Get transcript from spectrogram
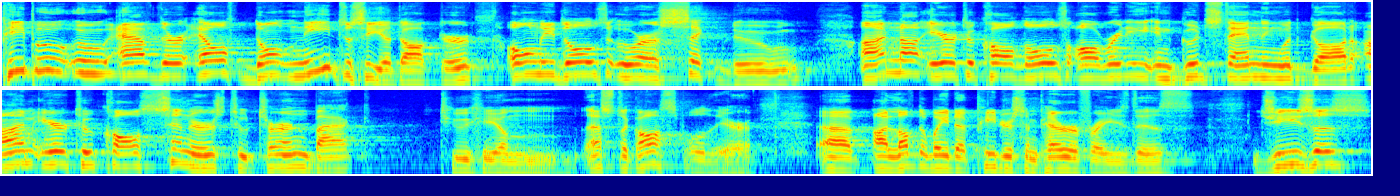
People who have their health don't need to see a doctor, only those who are sick do. I'm not here to call those already in good standing with God. I'm here to call sinners to turn back to Him. That's the gospel there. Uh, I love the way that Peterson paraphrased this. Jesus,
